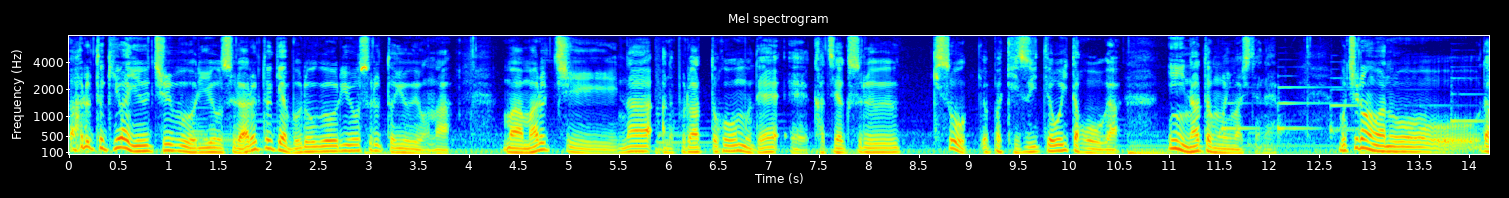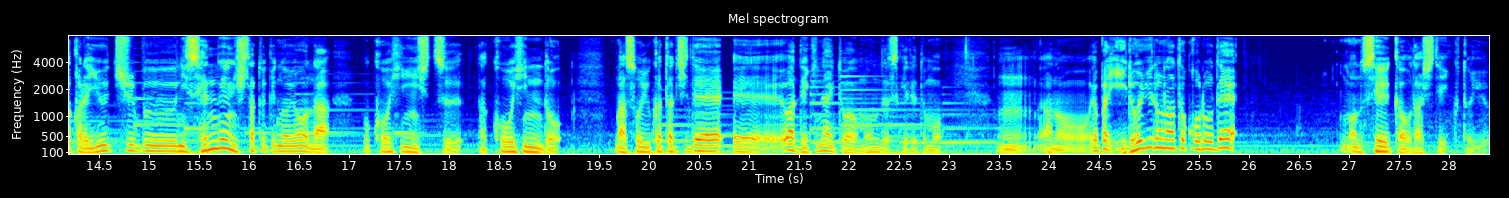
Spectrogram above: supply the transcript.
ある時は YouTube を利用するある時はブログを利用するというようなまあ、マルチなあのプラットフォームで、え活躍する基礎をやっぱ築いておいた方がいいなと思いましてねもちろんあのだから YouTube に専念した時のような高品質高頻度、まあ、そういう形で、えー、はできないとは思うんですけれども、うん、あのやっぱりいろいろなところであの成果を出していくという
